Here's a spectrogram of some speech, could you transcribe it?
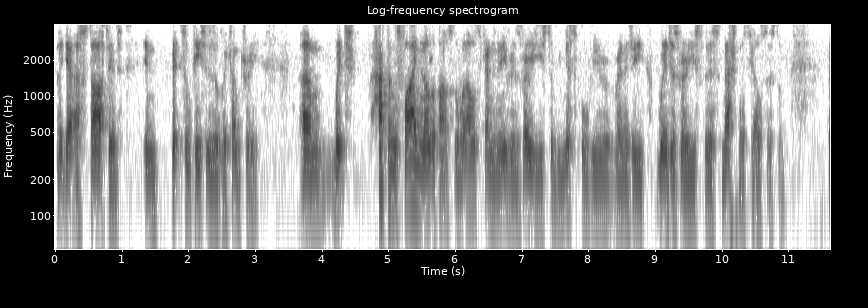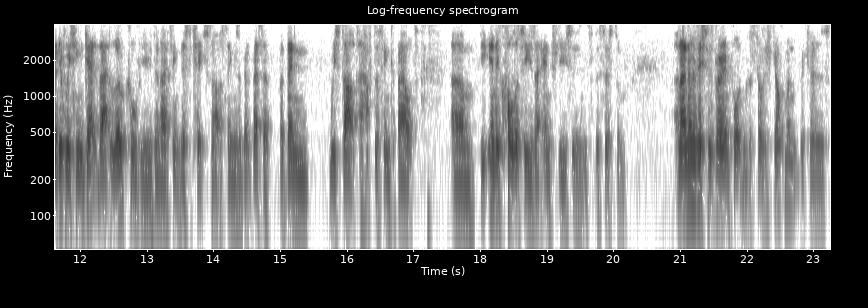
that get us started in bits and pieces of the country, um, which happens fine in other parts of the world. Scandinavia is very used to municipal view of energy. We're just very used to this national scale system. But if we can get that local view, then I think this kickstarts things a bit better. But then we start to have to think about um, the inequalities that introduces into the system. And I know this is very important to the Scottish Government because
